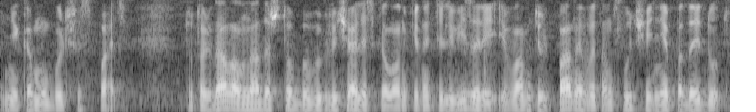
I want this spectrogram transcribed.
никому больше спать, то тогда вам надо, чтобы выключались колонки на телевизоре, и вам тюльпаны в этом случае не подойдут.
